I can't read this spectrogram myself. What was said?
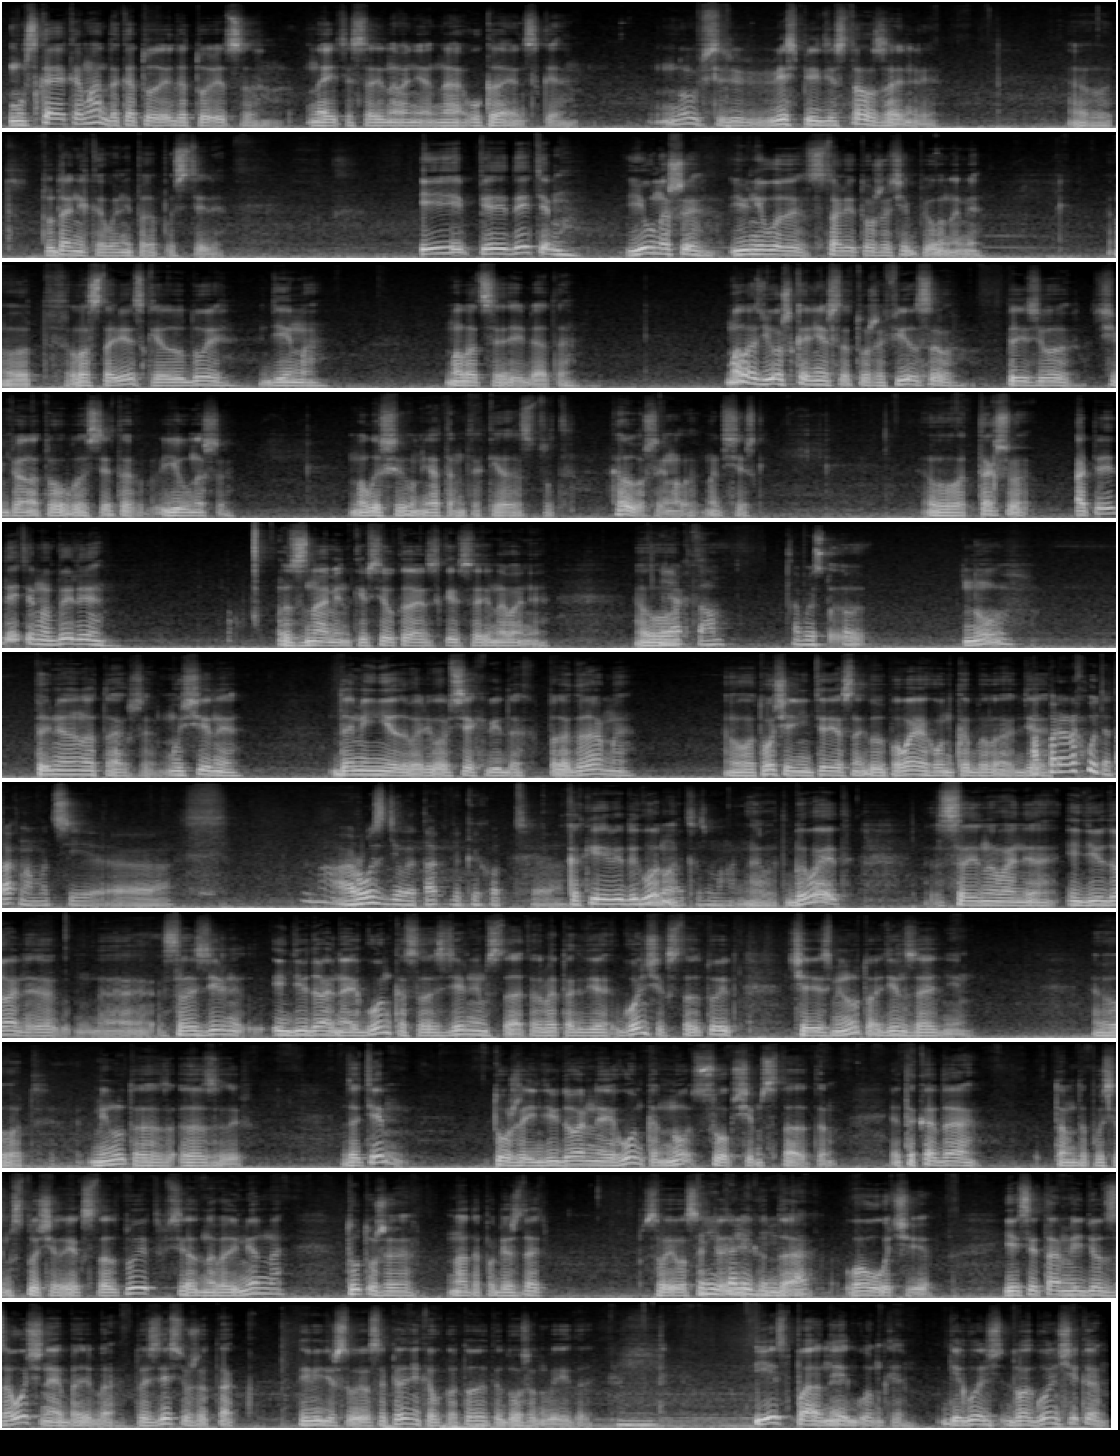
Мужская команда, которая готовится на эти соревнования, на украинское, ну, весь пьедестал заняли. Вот. Туда никого не пропустили. И перед этим юноши, юниоры стали тоже чемпионами. Вот. Ластовецкий, Рудой, Дима. Молодцы ребята. Молодежь, конечно, тоже. Фирсов, призер чемпионата области, это юноша. Малыши у меня там такие растут. Хорошие мальчишки. Вот. Так что, а перед этим мы были в Знаменке, всеукраинские соревнования. Вот. Як там виступили? Ну, примерно так же. Мужчины доминировали во всех видах программы. Вот. Очень интересная групповая гонка была. Где... А перерахуйте так нам оці е, розділи, так, в яких от Какие виды гонок? відбуваються змагання. А вот. Бывает соревнования индивидуальные, э, с раздельным- индивидуальная гонка с раздельным стартом. Это где гонщик стартует через минуту один за одним. Вот. Минута раз- разрыв. Затем тоже индивидуальная гонка, но с общим стартом. Это когда там, допустим, 100 человек стартует, все одновременно. Тут уже надо побеждать своего Трійка соперника. лідерів, да, так? воочию. Если там идет заочная борьба, то здесь уже так. Ты видишь своего соперника, в который ты должен выиграть. Есть парные гонки, где гонщ- два гонщика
